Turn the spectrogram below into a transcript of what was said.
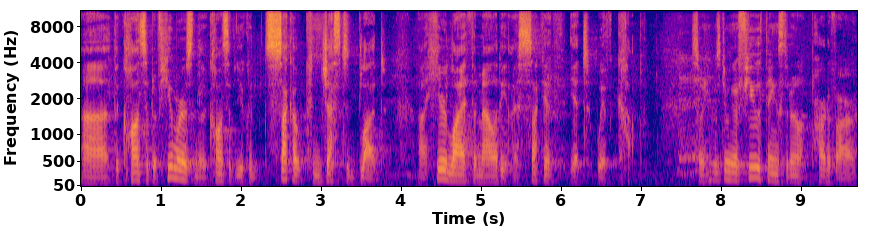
uh, the concept of humors and the concept you could suck out congested blood. Uh, Here lieth the malady, I sucketh it with cup. So he was doing a few things that are not part of our,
